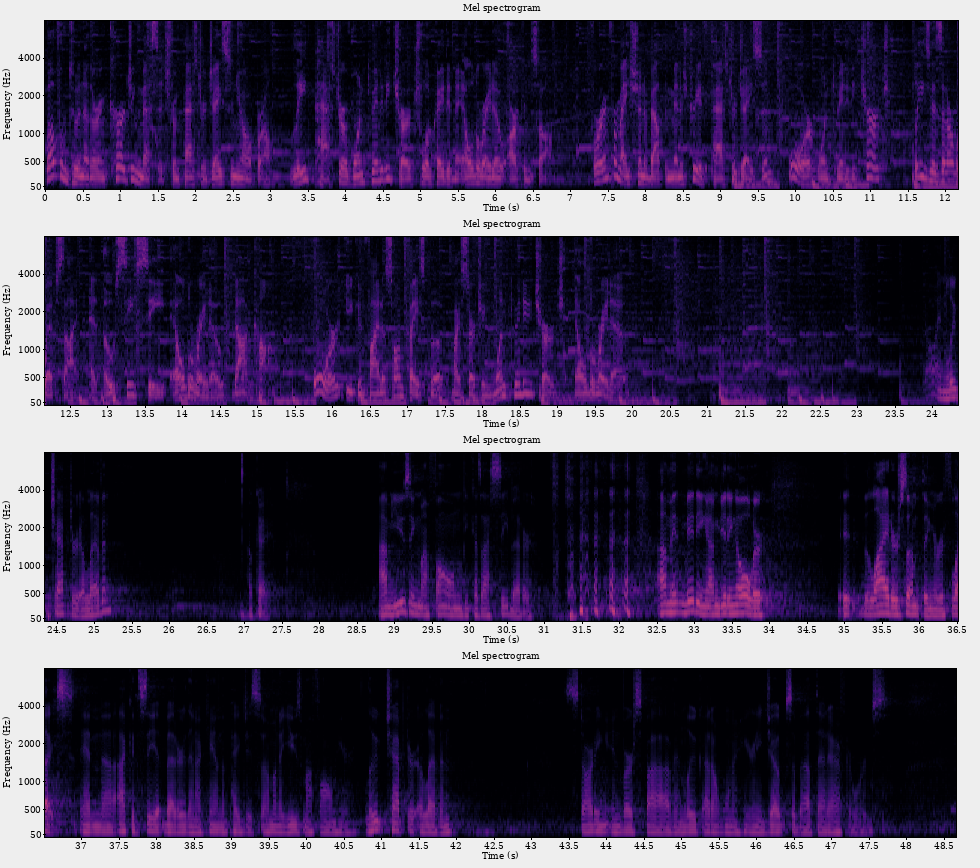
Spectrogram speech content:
Welcome to another encouraging message from Pastor Jason Yarbrough, lead pastor of One Community Church located in El Dorado, Arkansas. For information about the ministry of Pastor Jason or One Community Church, please visit our website at occeldorado.com Or you can find us on Facebook by searching One Community Church El Dorado. Y'all in Luke chapter 11? Okay. I'm using my phone because I see better. I'm admitting I'm getting older. It, the light or something reflects, and uh, I can see it better than I can the pages, so I'm going to use my phone here. Luke chapter 11, starting in verse 5. And Luke, I don't want to hear any jokes about that afterwards.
